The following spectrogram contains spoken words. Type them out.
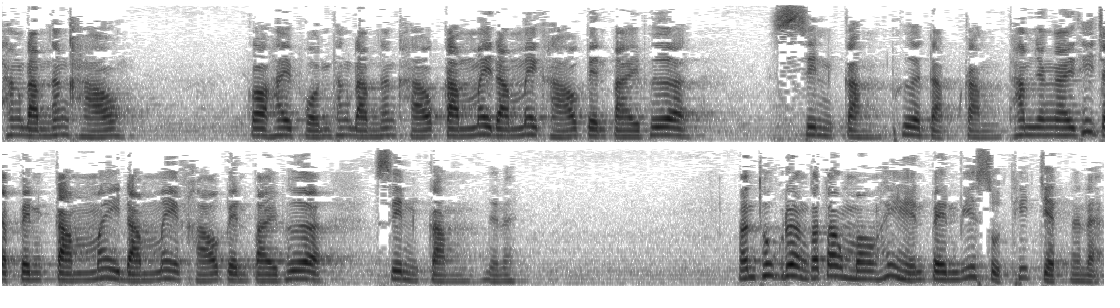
ทั้งดำทั้งขาว ก็ให้ผลทั้งดำทั้งขาว กรรมไม่ดำไม่ขาวเป็นไปเพื่อสิ้นกรรมเพื่อดับกรรมทำยังไงที่จะเป็นกรรมไม่ดำไม่ขาวเป็นไปเพื่อสิ้นกรรมเนี่ยนะ มันทุกเรื่องก็ต้องมองให้เห็นเป็นวิสุทธิเจ็ดนั่นแหละ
